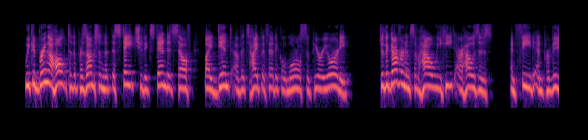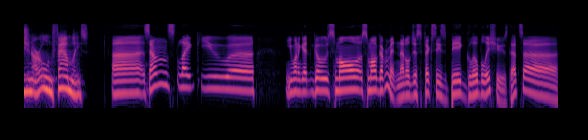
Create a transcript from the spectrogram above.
We could bring a halt to the presumption that the state should extend itself by dint of its hypothetical moral superiority to the governance of how we heat our houses and feed and provision our own families. Uh, sounds like you uh, you want to get go small small government, and that'll just fix these big global issues. That's uh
